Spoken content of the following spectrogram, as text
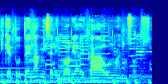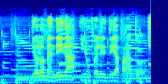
y que tú tengas misericordia de cada uno de nosotros. Dios los bendiga y un feliz día para todos.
